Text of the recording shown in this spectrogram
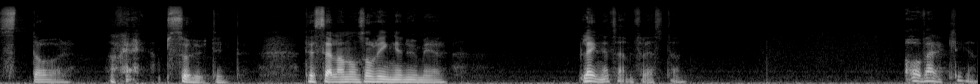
Stör? Nej, absolut inte. Det är sällan någon som ringer nu mer. Länge sedan förresten. Ja, verkligen.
